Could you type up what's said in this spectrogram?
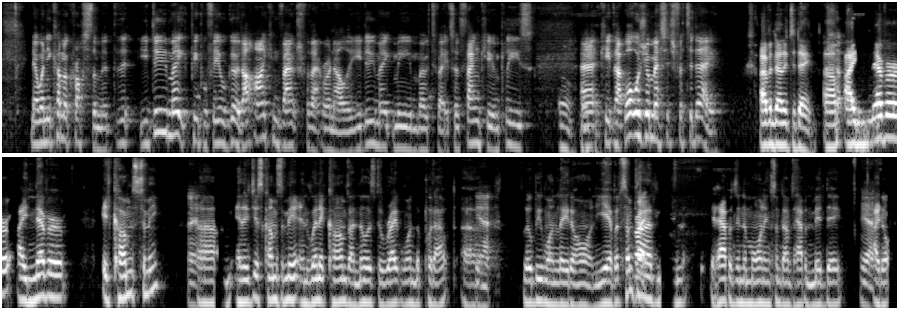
you know, when you come across them, the, the, you do make people feel good. I, I can vouch for that, Ronaldo. You do make me motivated. So, thank you, and please Oh, uh, you. keep that. What was your message for today? I haven't done it today. Um, I never, I never. It comes to me, Yeah, um, and it just comes to me. And when it comes, I know it's the right one to put out. Um, yeah, There'll be one later on. Yeah, but right, sometimes it happens in the morning. Sometimes it happens midday. yeah. I don't.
